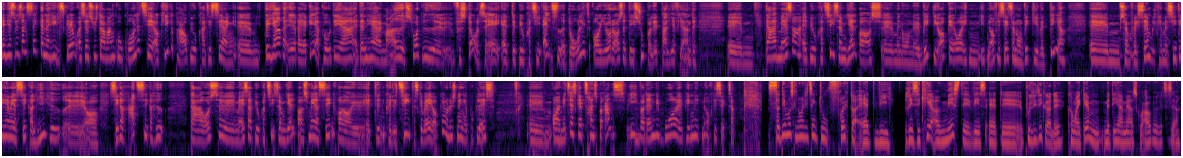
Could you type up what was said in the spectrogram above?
Jamen, jeg synes sådan set, den er helt skæv. Altså, jeg synes, der er mange gode grunde til at kigge på afbiokratisering. Øhm, det, jeg øh, reagerer på, det er at den her meget sort-hvide øh, forståelse af, at øh, byråkrati altid er dårligt, og i øvrigt også, at det er super let bare lige at fjerne det. Øh, der er masser af byråkrati, som hjælper os øh, med nogle øh, vigtige opgaver i den, i den offentlige sektor, nogle vigtige værdier, øh, som for eksempel kan man sige det her med at sikre lighed øh, og sikre retssikkerhed. Der er også øh, masser af byråkrati, som hjælper os med at sikre, øh, at den kvalitet, der skal være i opgaveløsningen, er på plads. Øh, og er med til at skabe transparens i, hvordan vi bruger øh, pengene i den offentlige sektor. Så det er måske nogle af de ting, du frygter, at vi risikerer at miste, hvis at øh, politikerne kommer igennem med det her med at skulle afbyråkratisere?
